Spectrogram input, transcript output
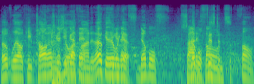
Hopefully, I'll keep talking you until I that. find it. Okay, there we got go. that double-sided Double phone. fisted s- phone.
